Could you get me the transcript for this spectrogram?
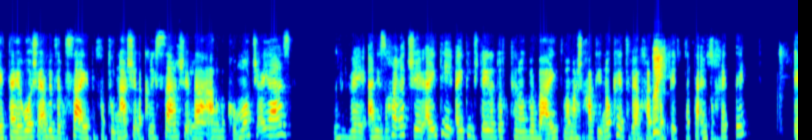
את האירוע שהיה בוורסאי, את החתונה של הקריסה של הארבע קומות שהיה אז, ואני זוכרת שהייתי עם שתי ילדות קטנות בבית, ממש אחת תינוקת ואחת בת שנתיים וחצי, אה,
